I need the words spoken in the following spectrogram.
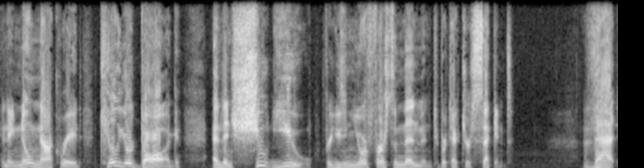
in a no knock raid, kill your dog, and then shoot you for using your First Amendment to protect your second. That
